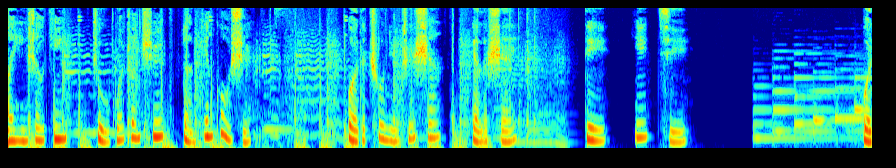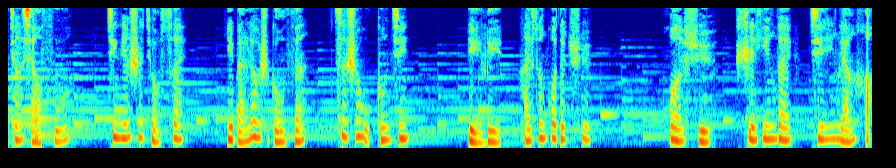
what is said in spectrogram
欢迎收听主播专区短篇故事《我的处女之身给了谁》第一集。我叫小福，今年十九岁，一百六十公分，四十五公斤，比例还算过得去。或许是因为基因良好，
